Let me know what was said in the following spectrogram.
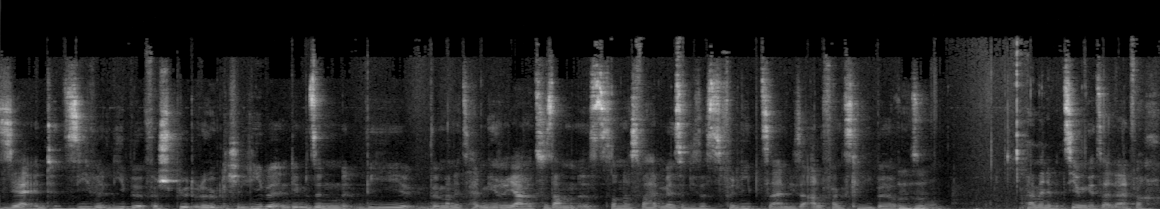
sehr intensive Liebe verspürt oder wirkliche Liebe in dem Sinn, wie wenn man jetzt halt mehrere Jahre zusammen ist, sondern es war halt mehr so dieses Verliebtsein, diese Anfangsliebe und mhm. so. Weil meine Beziehungen jetzt halt einfach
